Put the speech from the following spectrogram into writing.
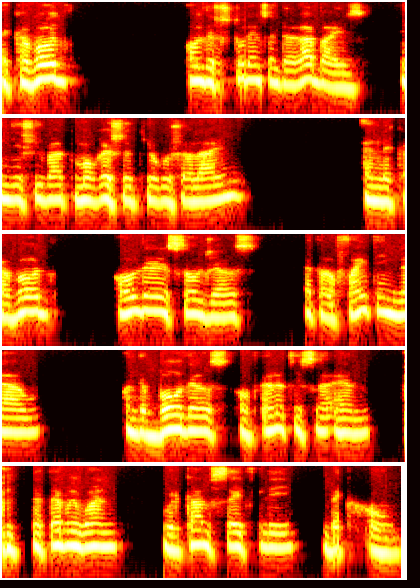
לכבוד all the students and the rabbis in Yeshivat Moreshet Yerushalayim, and lekavod all the soldiers that are fighting now on the borders of Eretz Israel, that everyone will come safely back home.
